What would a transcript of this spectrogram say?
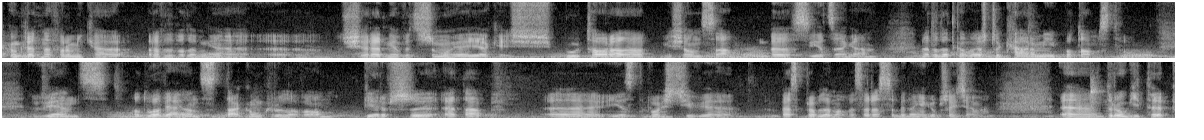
konkretna formika prawdopodobnie e, średnio wytrzymuje jakieś półtora miesiąca bez jedzenia a dodatkowo jeszcze karmi potomstwo. Więc odławiając taką królową, pierwszy etap e, jest właściwie bezproblemowy. Zaraz sobie do niego przejdziemy. E, drugi typ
